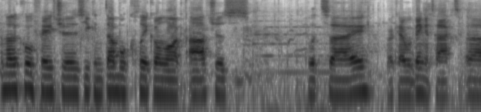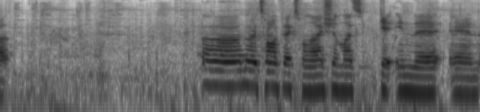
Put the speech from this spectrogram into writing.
Another cool feature is you can double click on like archers, let's say. Okay, we're being attacked. Uh, uh, no time for explanation, let's get in there and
